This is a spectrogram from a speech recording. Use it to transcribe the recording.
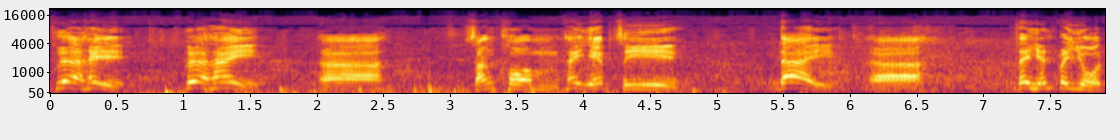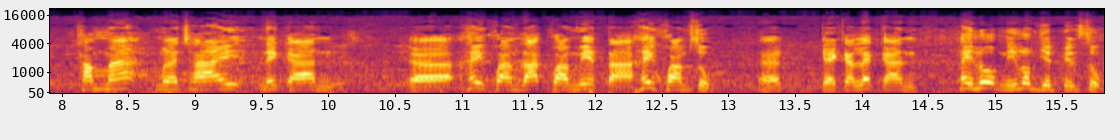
เพื่อให้เพื่อให้สังคมให้ FC ได้ได้เห็นประโยชน์ธรรมะมาใช้ในการให้ความรักความเมตตาให้ความสุขแก่กันและกัน ให้โลกนี้ร่มเย็นเป็นสุข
